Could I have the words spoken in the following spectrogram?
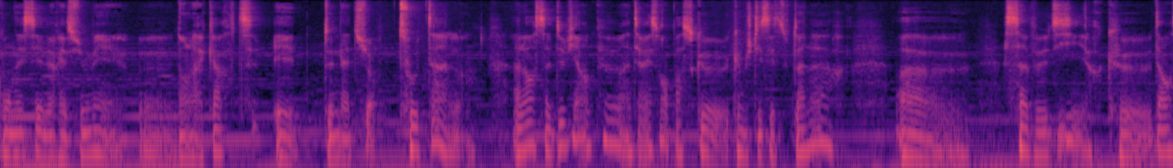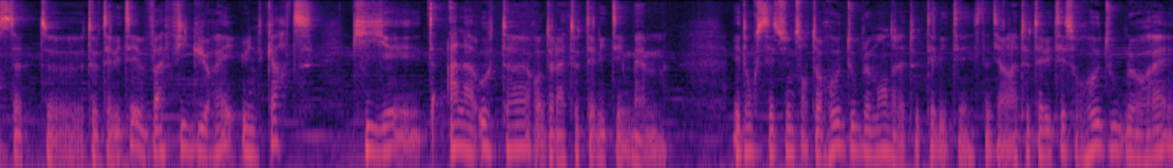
Qu'on essaie de résumer euh, dans la carte est de nature totale, alors ça devient un peu intéressant parce que, comme je disais tout à l'heure, euh, ça veut dire que dans cette euh, totalité va figurer une carte qui est à la hauteur de la totalité même. Et donc c'est une sorte de redoublement de la totalité, c'est-à-dire la totalité se redoublerait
